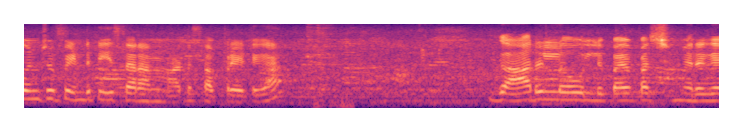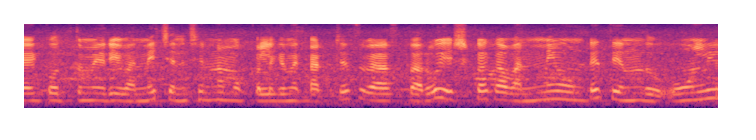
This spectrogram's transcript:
కొంచెం పిండి తీసారనమాట సపరేట్గా. గారెల్లో ఉల్లిపాయ పచ్చిమిరకాయ కొత్తిమీర ఇవన్నీ చిన్న చిన్న ముక్కల కింద కట్ చేసి వేస్తారు. ఇష్కకి అవన్నీ ఉంటే తిందు ఓన్లీ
